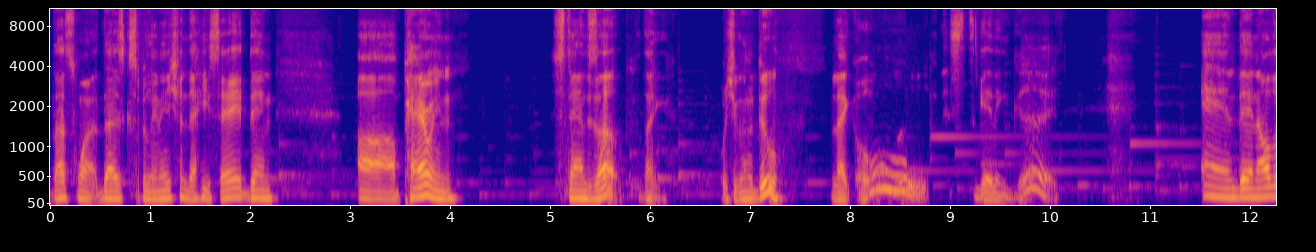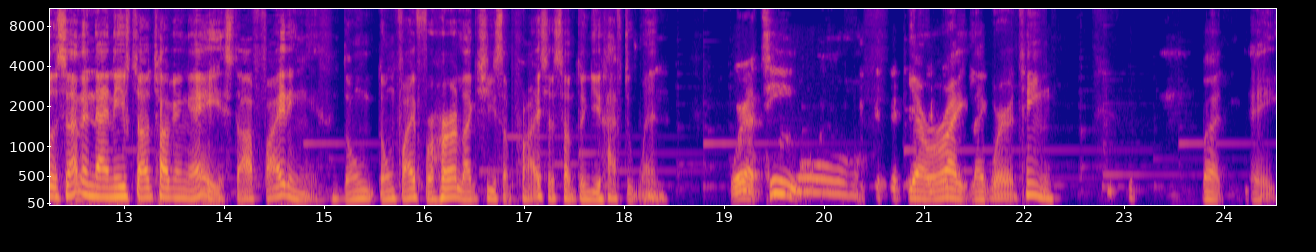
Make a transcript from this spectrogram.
that's what that explanation that he said. Then uh Perrin stands up, like, what you gonna do? Like, oh, it's getting good. And then all of a sudden, Nynaeve start talking, hey, stop fighting. Don't don't fight for her like she's a prize or something. You have to win. We're a team. yeah, right. Like we're a team. But hey.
